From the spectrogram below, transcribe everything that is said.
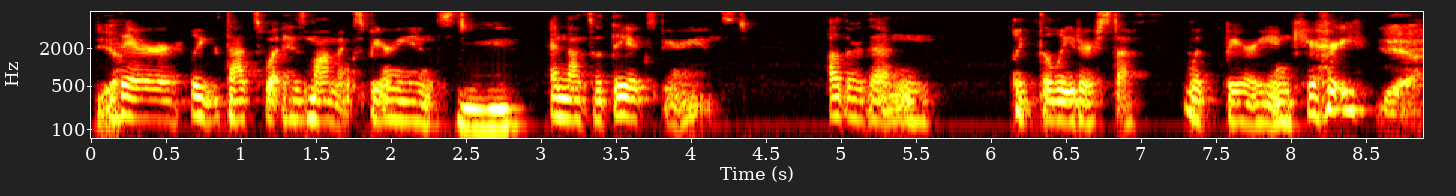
Yeah. there. Like that's what his mom experienced, Mhm. and that's what they experienced. Other than like the later stuff with Barry and Kerry. Yeah.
